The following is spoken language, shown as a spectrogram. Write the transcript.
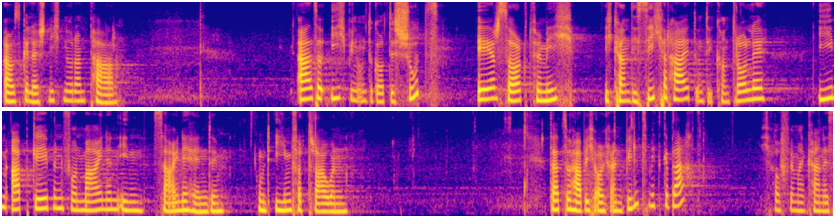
ausgelöscht, nicht nur ein paar. Also ich bin unter Gottes Schutz. Er sorgt für mich ich kann die Sicherheit und die Kontrolle ihm abgeben von meinen in seine Hände und ihm vertrauen. Dazu habe ich euch ein Bild mitgebracht. Ich hoffe, man kann es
